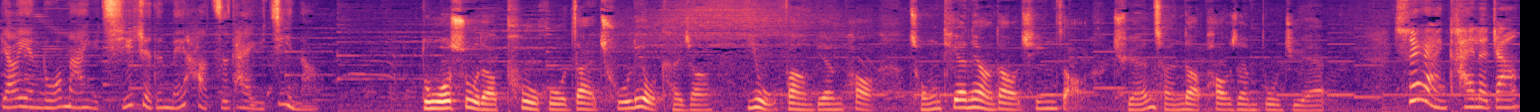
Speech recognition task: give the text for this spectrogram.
表演罗马与骑者的美好姿态与技能。多数的铺户在初六开张，又放鞭炮，从天亮到清早，全程的炮声不绝。虽然开了张，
